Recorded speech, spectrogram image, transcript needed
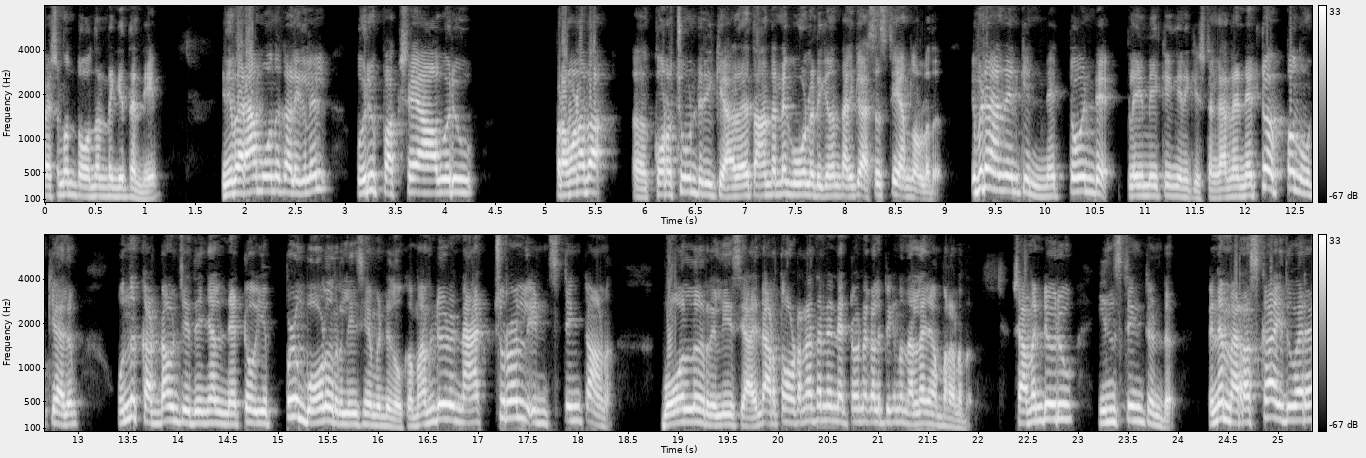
വിഷമം തോന്നുന്നുണ്ടെങ്കിൽ തന്നെ ഇനി വരാൻ പോകുന്ന കളികളിൽ ഒരു പക്ഷേ ആ ഒരു പ്രവണത കുറച്ചുകൊണ്ടിരിക്കുക. അതായത് താൻ തന്നെ ഗോൾ അടിക്കണം തനിക്ക് അസിസ്റ്റ് ചെയ്യാം എന്നുള്ളത്. ഇവിടെയാണ് എനിക്ക് നെറ്റോന്റെ പ്ലേ മേക്കിംഗ് എനിക്ക് ഇഷ്ടം കാരണം നെറ്റോ എപ്പോൾ നോക്കിയാലും ഒന്ന് കട്ട് ഡൗൺ ചെയ്ത് കഴിഞ്ഞാൽ നെറ്റോ എപ്പോഴും ബോൾ റിലീസ് ചെയ്യാൻ വേണ്ടി നോക്കും. അവന്റെ ഒരു നാച്ചുറൽ ഇൻസ്റ്റിങ് ആണ് ബോൾ റിലീസ് ചെയ്യുക. അതിന്റെ അർത്ഥം ഉടനെ തന്നെ നെറ്റോനെ കളിപ്പിക്കണം എന്നല്ല ഞാൻ പറയണത്. പക്ഷെ അവന്റെ ഒരു ഇൻസ്റ്റിങ് ഉണ്ട്. പിന്നെ മെറസ്ക ഇതുവരെ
